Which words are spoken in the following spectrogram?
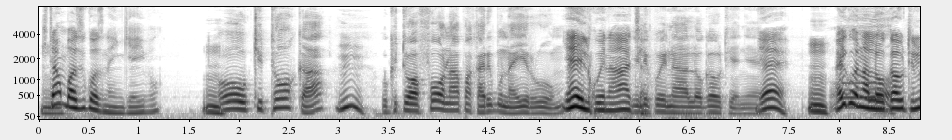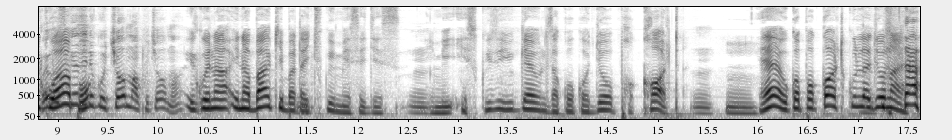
kitambo hazikuwa zinaingia hivo oh, ukitoka mm. ukitoa phone hapa karibu na hii room yeah ilikuwa inaacha. ilikuwa ina logout yenyewe. Yeah Mm. haikuwa na logout Kwa ilikuwa hapo. kuchoma kuchoma. Ilikuwa ina, inabaki but aichukui messages. Mm. skuhizi ugae unaweza pokot Mm. yeah, uko pokot kule jo na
